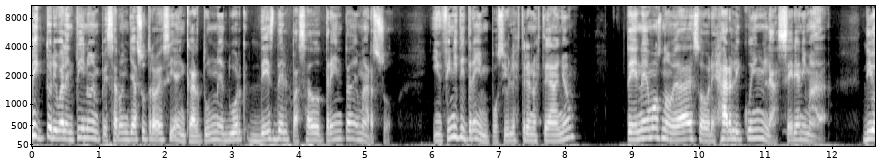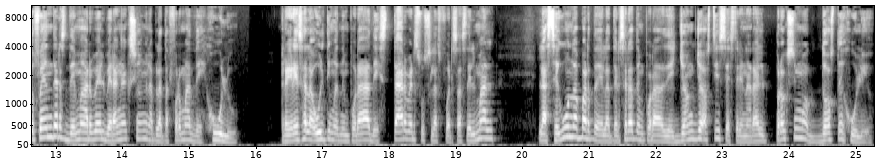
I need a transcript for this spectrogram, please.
Víctor y Valentino empezaron ya su travesía en Cartoon Network desde el pasado 30 de marzo. Infinity Train, posible estreno este año. Tenemos novedades sobre Harley Quinn, la serie animada. The Offenders de Marvel verán acción en la plataforma de Hulu. Regresa la última temporada de Star vs. las Fuerzas del Mal. La segunda parte de la tercera temporada de Young Justice se estrenará el próximo 2 de julio.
